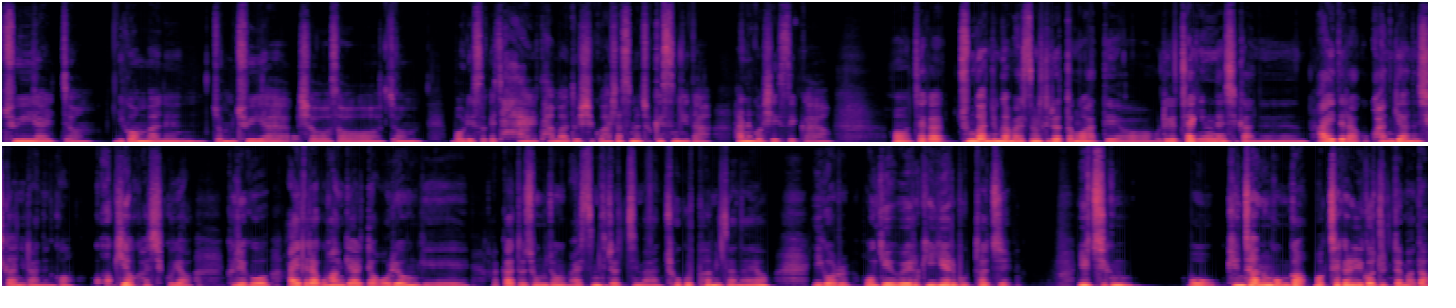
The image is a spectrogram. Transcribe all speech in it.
주의할 점. 이것만은 좀 주의하셔서 좀 머릿속에 잘 담아두시고 하셨으면 좋겠습니다. 하는 것이 있을까요? 어, 제가 중간중간 말씀을 드렸던 것 같아요. 우리가 책 읽는 시간은 아이들하고 관계하는 시간이라는 거 꼭 기억하시고요. 그리고 아이들하고 관계할 때 어려운 게 아까도 종종 말씀드렸지만 조급함이잖아요. 이거를 어, 얘 왜 이렇게 이해를 못하지? 얘 지금 뭐 괜찮은 건가? 막 책을 읽어줄 때마다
